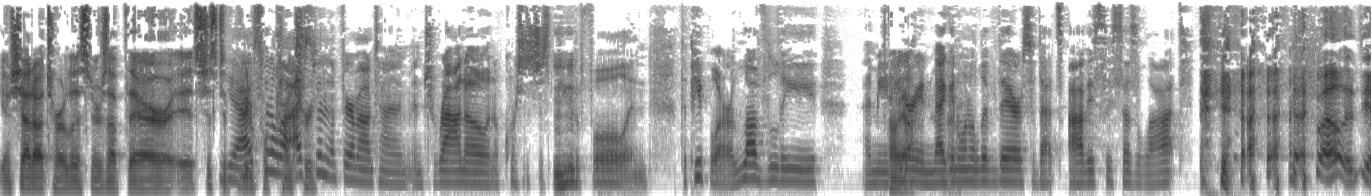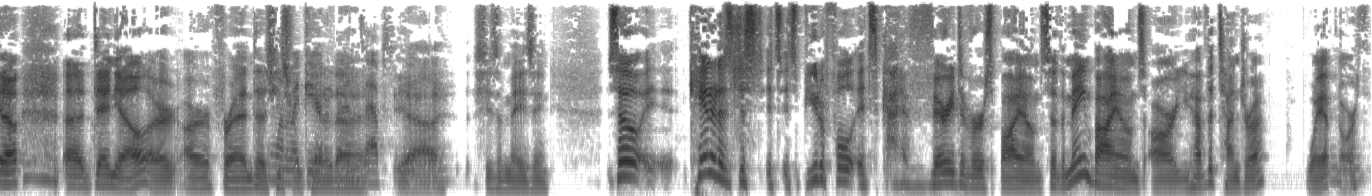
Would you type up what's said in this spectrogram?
You know, shout out to our listeners up there. It's just a yeah, I beautiful spent a lot. I spent a fair amount of time in Toronto, and of course, it's just Mhm. beautiful, and the people are lovely. I mean, Oh, yeah. Harry and Meghan Yeah. want to live there, so that's obviously says a lot. yeah. well, you know, uh, Danielle, our, our friend, uh, she's One of my from Canada. friends. Yeah. She's amazing. So uh, Canada's just, it's, it's beautiful. It's got a very diverse biome. So the main biomes are you have the tundra way up Mhm. north,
